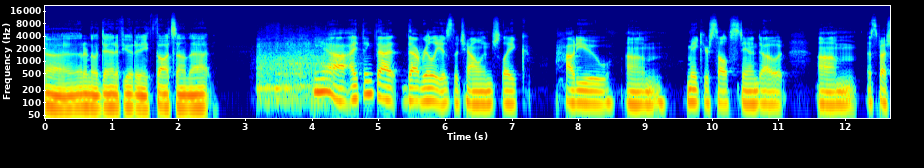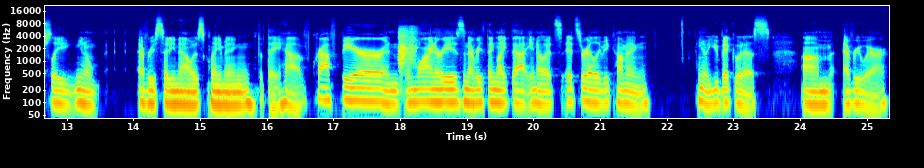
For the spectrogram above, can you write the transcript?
uh, I don't know, Dan, if you had any thoughts on that. Yeah, I think that that really is the challenge. Like, how do you um, make yourself stand out? Um, especially, you know, every city now is claiming that they have craft beer and, and wineries and everything like that. You know, it's it's really becoming, you know, ubiquitous um, everywhere.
